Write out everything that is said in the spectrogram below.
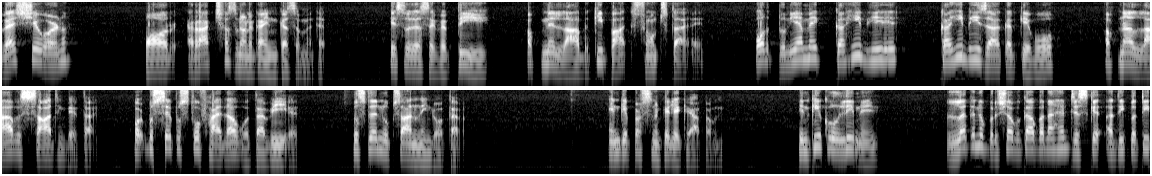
वैश्य वर्ण और राक्षस गण का इनका समय है। इस वजह से व्यक्ति अपने लाभ की बात सोचता है। और दुनिया में कहीं भी कहीं भी जा कर के वो अपना लाभ साध देता है और उससे उसको फ़ायदा होता भी है, उससे नुकसान नहीं होता। इनके प्रश्न पे लेके आता हूँ इनकी कुंडली में लग्न वृषभ का बना है, जिसके अधिपति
